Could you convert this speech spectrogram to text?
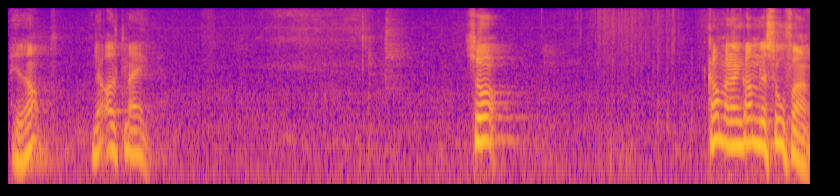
Ikke sant? Det er alt vi eier. Så hva med den gamle sofaen?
